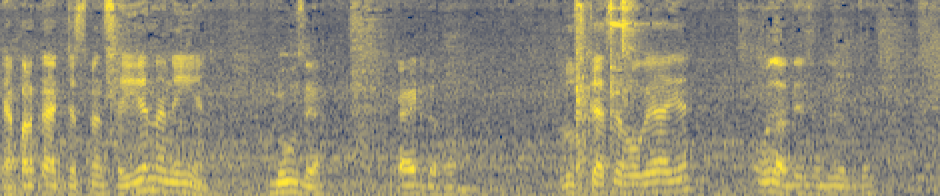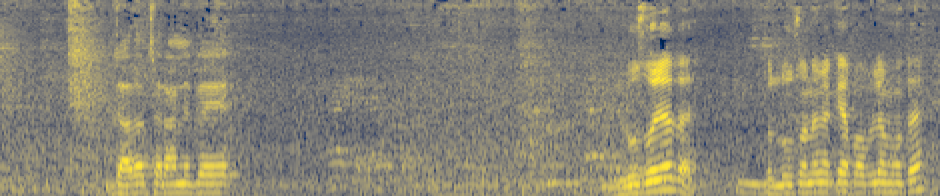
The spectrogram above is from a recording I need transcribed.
टैपर का एडजस्टमेंट सही है ना नहीं है? लूज है. टाइट कर रहा हूँ लूज कैसे हो गया ये? हो जाते हैं जल्दी जल्दी ज़्यादा चलाने पे लूज हो जाता है? तो लूज होने में क्या प्रॉब्लम होता है?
